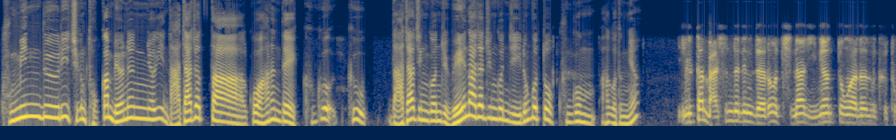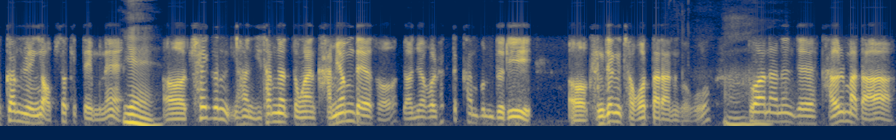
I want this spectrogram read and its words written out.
국민들이 지금 독감 면역력이 낮아졌다고 하는데 그거 그 낮아진 건지 왜 낮아진 건지 이런 것도 궁금하거든요. 일단 말씀드린 대로 지난 2년 동안은 그 독감 유행이 없었기 때문에 예. 어 최근 한 2, 3년 동안 감염돼서 면역을 획득한 분들이 어 굉장히 적었다라는 거고 아. 또 하나는 이제 가을마다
